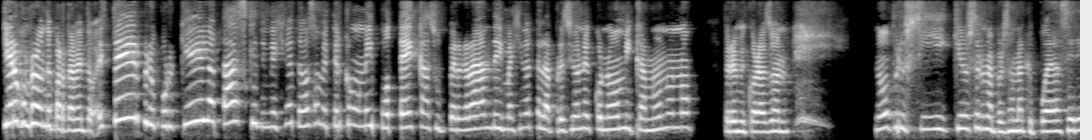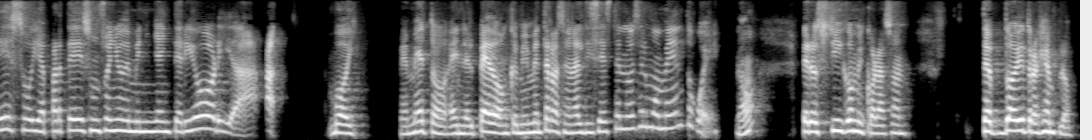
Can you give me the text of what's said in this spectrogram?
quiero comprar un departamento. Esther, pero ¿por qué el atasque? Imagínate, vas a meter con una hipoteca súper grande, imagínate la presión económica. No, no, no. Pero mi corazón, no, pero sí, quiero ser una persona que pueda hacer eso y aparte es un sueño de mi niña interior y ah, ah, voy, me meto en el pedo, aunque mi mente racional dice, este no es el momento, güey, ¿no? Pero sigo mi corazón. Te doy otro ejemplo.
